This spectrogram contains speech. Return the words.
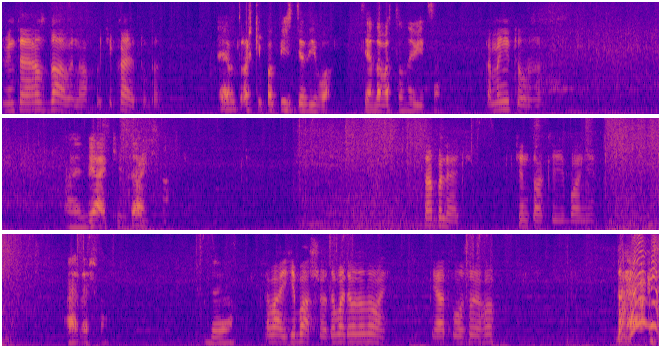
Він тебе роздави нахуй, тікає туди. Я его трошки попиздил его. Тебе надо восстановиться. Та мені теж. А, ля, кидай. Та блять. Тентаклі єбані. Хорошо. Да. Давай, ебаш його, давай, давай, давай, давай. Я отвожу його.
